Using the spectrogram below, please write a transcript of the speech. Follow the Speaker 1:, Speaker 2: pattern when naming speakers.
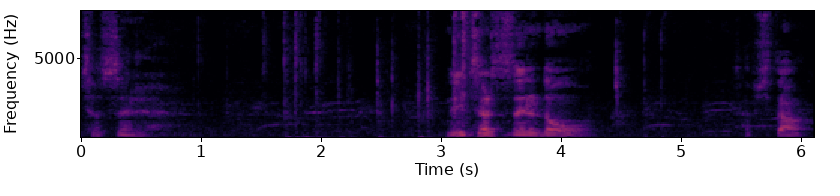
Speaker 1: 네이처셀 네이처셀도 삽시다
